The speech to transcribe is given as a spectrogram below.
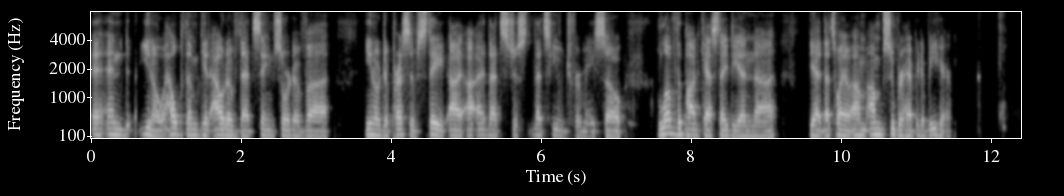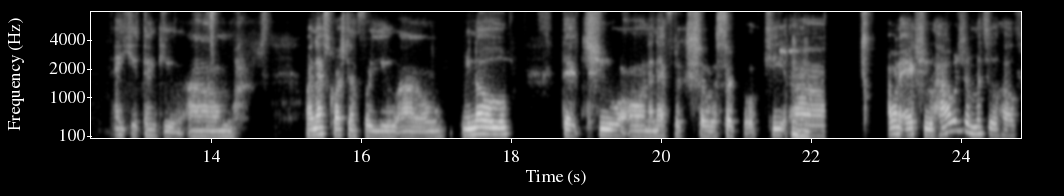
and, and you know, help them get out of that same sort of, uh, you know, depressive state, I, I that's just, that's huge for me. So love the podcast idea. And, uh, yeah, that's why I'm, I'm super happy to be here. Thank you. Thank you. Um, my next question for you, um, we know that you are on a Netflix show, The Circle. Key, mm-hmm. um, I want to ask you, how was your mental health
